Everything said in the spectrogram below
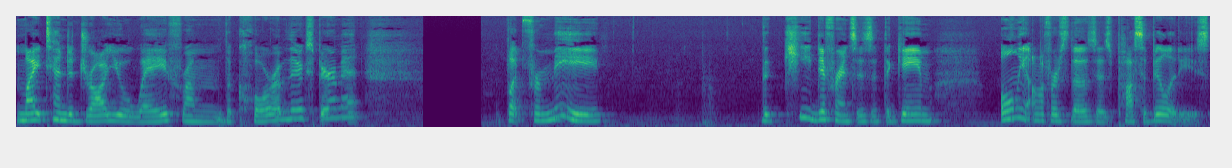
might tend to draw you away from the core of the experiment. But for me, the key difference is that the game only offers those as possibilities.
